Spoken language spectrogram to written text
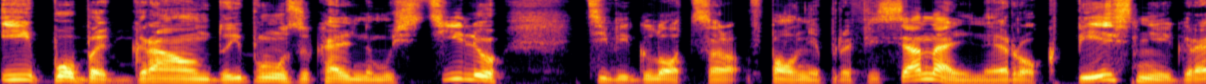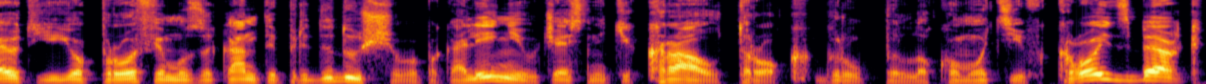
И по бэкграунду, и по музыкальному стилю Тиви Глотцер вполне профессиональная рок-песни, играют ее профи-музыканты предыдущего поколения, участники крауд-рок группы «Локомотив Кройцберг».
